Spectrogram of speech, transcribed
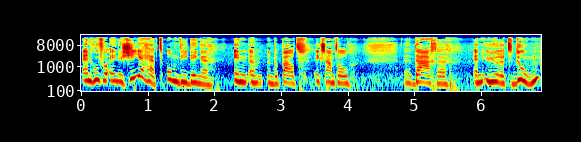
En hoeveel energie je hebt om die dingen in een, een bepaald x aantal eh, dagen en uren te doen.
